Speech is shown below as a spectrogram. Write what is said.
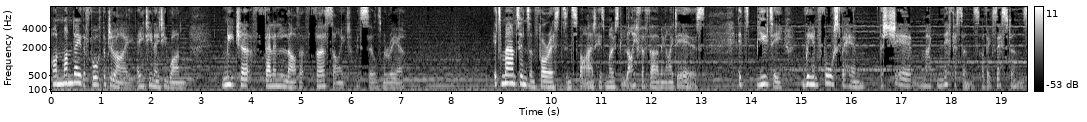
On Monday, the 4th of July, 1881, Nietzsche fell in love at first sight with Sils Maria. Its mountains and forests inspired his most life affirming ideas. Its beauty reinforced for him the sheer magnificence of existence.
